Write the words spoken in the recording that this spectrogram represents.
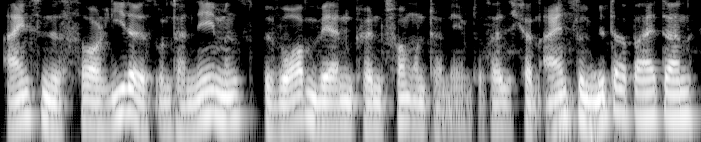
einzelne Thought Leader des Unternehmens beworben werden können vom Unternehmen. Das heißt, ich kann einzelnen Mitarbeitern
